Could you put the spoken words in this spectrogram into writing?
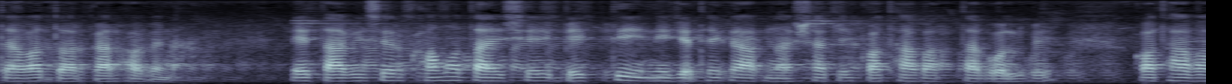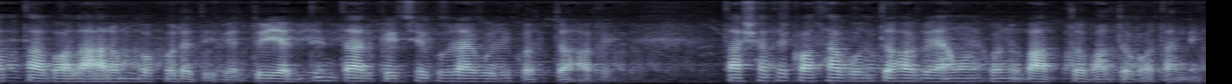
দেওয়ার দরকার হবে না। এ তাবিজের ক্ষমতায় সেই ব্যক্তি নিজে থেকে আপনার সাথে কথাবার্তা বলবে কথাবার্তা বলা আরম্ভ করে দিবে। দুই একদিন তার পিছে ঘোরাঘুরি করতে হবে। তার সাথে কথা বলতে হবে এমন কোনো বাধ্যবাধকতা নেই।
